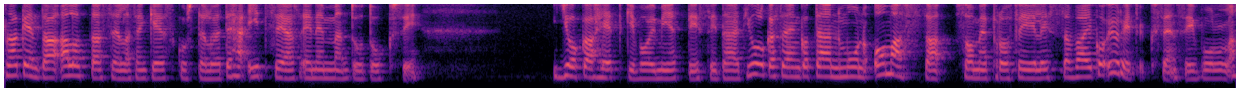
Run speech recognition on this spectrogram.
Rakentaa, aloittaa sellaisen keskustelun ja tehdä itseäsi enemmän tutuksi – joka hetki voi miettiä sitä, että julkaiseenko tämän mun omassa someprofiilissa vaiko yrityksen sivulla.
